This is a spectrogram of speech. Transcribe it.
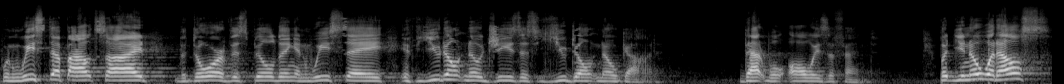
When we step outside the door of this building and we say, If you don't know Jesus, you don't know God, that will always offend. But you know what else?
